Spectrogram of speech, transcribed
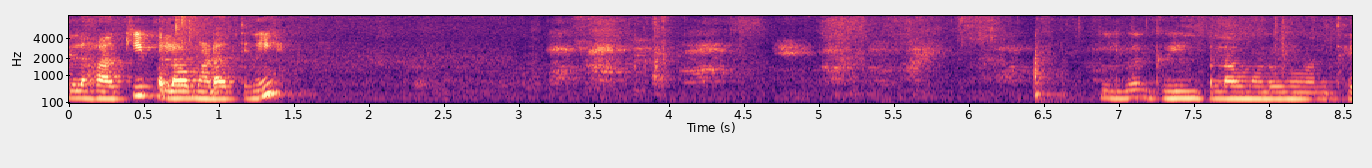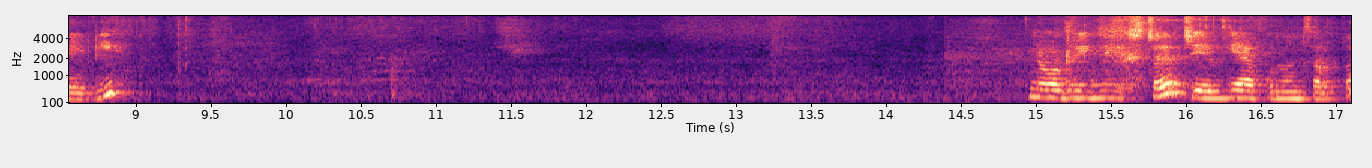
ಎಲ್ಲ ಹಾಕಿ ಪಲಾವ್ ಮಾಡತ್ತೀನಿ. ಈಗ ಗ್ರೀನ್ ಪಲಾವ್ ಮಾಡೋಣ ಅಂತ ಹೇಳಿ. ನೋಡ್ರಿ ನೆಕ್ಸ್ಟ್ ಜೀರಿಗೆ ಹಾಕೋಣ ಒಂದು ಸ್ವಲ್ಪ.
